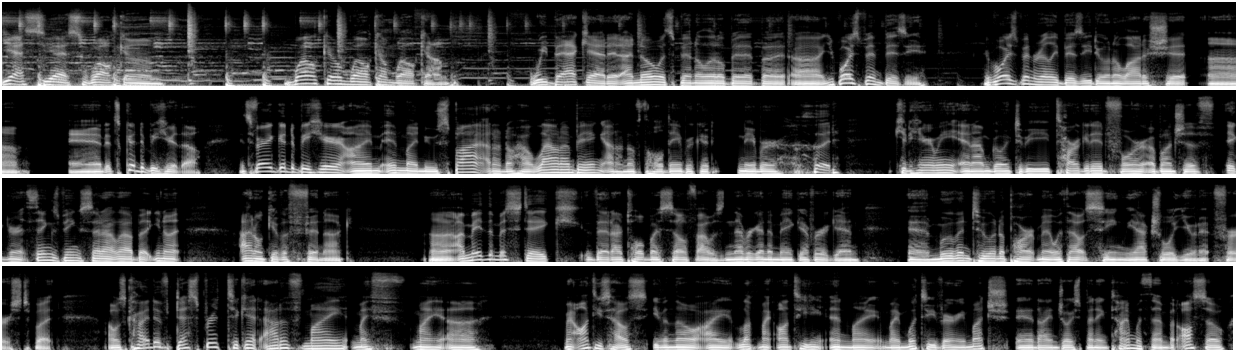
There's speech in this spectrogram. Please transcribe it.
Yes, yes, welcome. Welcome, welcome, welcome. We back at it. I know it's been a little bit, but uh, your boy's been busy. Your boy's been really busy doing a lot of shit. Uh, and it's good to be here, though. It's very good to be here. I'm in my new spot. I don't know how loud I'm being. I don't know if the whole neighborhood neighborhood can hear me, and I'm going to be targeted for a bunch of ignorant things being said out loud. But you know what? I don't give a finnuck. Uh, I made the mistake that I told myself I was never going to make ever again and move into an apartment without seeing the actual unit first. But I was kind of desperate to get out of my my my uh, my auntie's house, even though I love my auntie and my my mutti very much, and I enjoy spending time with them. But also,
